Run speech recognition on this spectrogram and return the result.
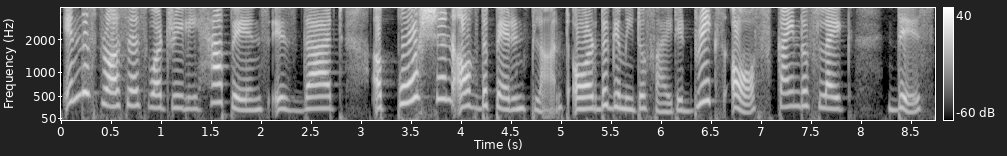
In this process, what really happens is that a portion of the parent plant or the gametophyte, it breaks off kind of like this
